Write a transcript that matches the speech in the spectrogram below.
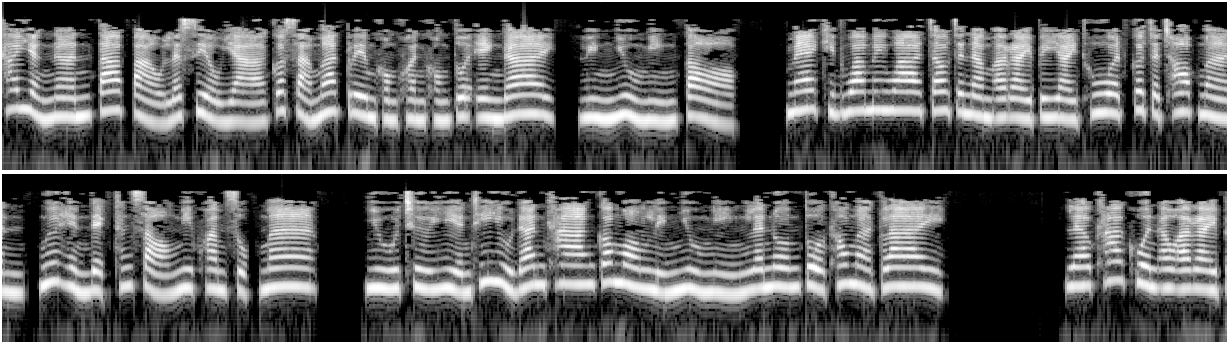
ถ้าอย่างนั้นต้าเป่าและเสี่ยวหยาก็สามารถเตรียมของขวัญของตัวเองได้ หลินอยู่หมิงตอบ แม่คิดว่าไม่ว่าเจ้าจะนำอะไรไปยายทวดก็จะชอบมัน เมื่อเห็นเด็กทั้งสองมีความสุขมาก ยู่ชือเหยียนที่อยู่ด้านข้างก็มองหลินอยู่หมิงและโน้มตัวเข้ามาใกล้ แล้วข้าควรเอาอะไรไป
